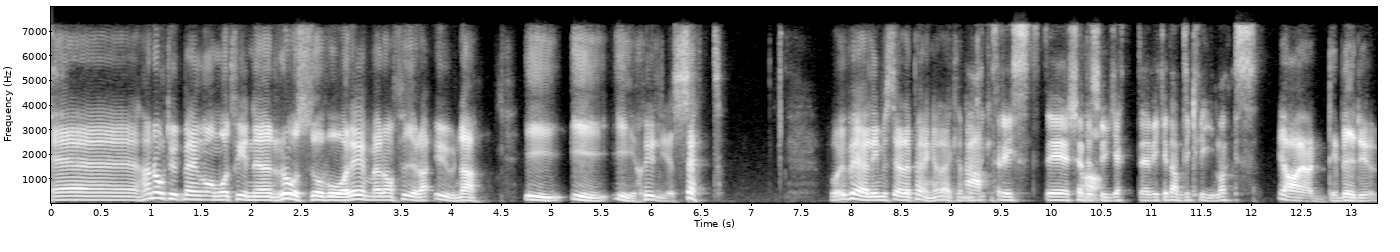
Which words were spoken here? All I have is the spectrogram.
Eh, han åkte ut med en gång mot finnen Rosovori med de fyra Una i, i, i skiljeset. Det var ju väl investerade pengar där kan man ja, tycka. Trist. Det kändes ja. ju jätte... Vilket antiklimax. Ja, ja, det blir det ju.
